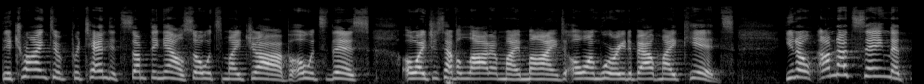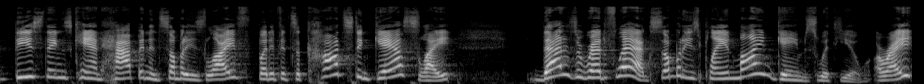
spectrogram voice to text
They're trying to pretend it's something else. Oh, it's my job. Oh, it's this. Oh, I just have a lot on my mind. Oh, I'm worried about my kids. You know, I'm not saying that these things can't happen in somebody's life, but if it's a constant gaslight, that is a red flag. Somebody's playing mind games with you, all right?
